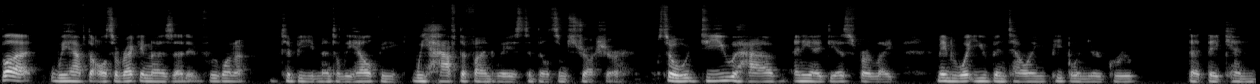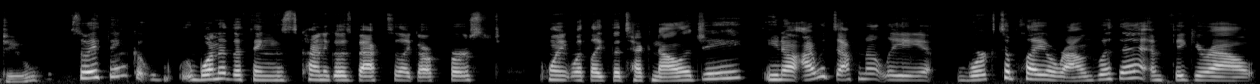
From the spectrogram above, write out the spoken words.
But we have to also recognize that if we want to, to be mentally healthy, we have to find ways to build some structure. So do you have any ideas for like maybe what you've been telling people in your group that they can do? So I think one of the things kind of goes back to like our first point with like the technology. You know, I would definitely work to play around with it and figure out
